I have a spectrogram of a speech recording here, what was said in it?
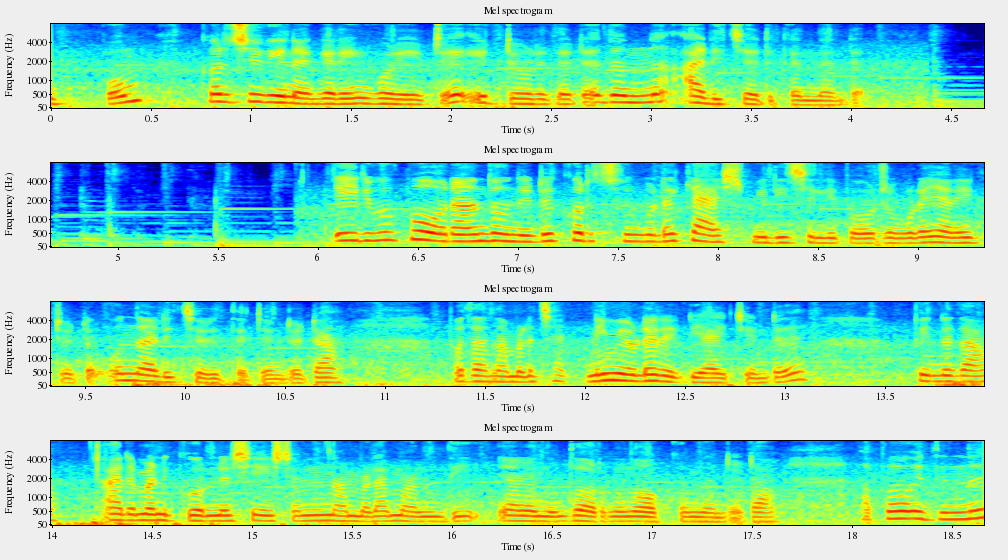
ഉപ്പും കുറച്ച് വിനഗരയും കൂടിയിട്ട് ഇട്ട് കൊടുത്തിട്ട് ഇതൊന്ന് അടിച്ചെടുക്കുന്നുണ്ട്. എരിവ് പോരാൻ തോന്നിയിട്ട് കുറച്ചും കൂടെ കാശ്മീരി ചില്ലി പൗഡറും കൂടെ ഞാൻ ഇട്ടിട്ട് ഒന്ന് അടിച്ചെടുത്തിട്ടുണ്ട് കേട്ടോ. അപ്പോൾ അതാ നമ്മുടെ ചട്നിയും ഇവിടെ റെഡി ആയിട്ടുണ്ട്. പിന്നെ ഇതാ അരമണിക്കൂറിന് ശേഷം നമ്മുടെ മന്തി ഞാനൊന്ന് തുറന്ന് നോക്കുന്നുണ്ട് കേട്ടോ അപ്പോൾ ഇതിൽ നിന്ന്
